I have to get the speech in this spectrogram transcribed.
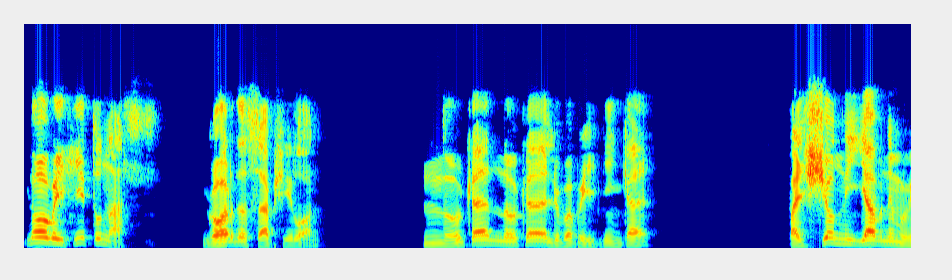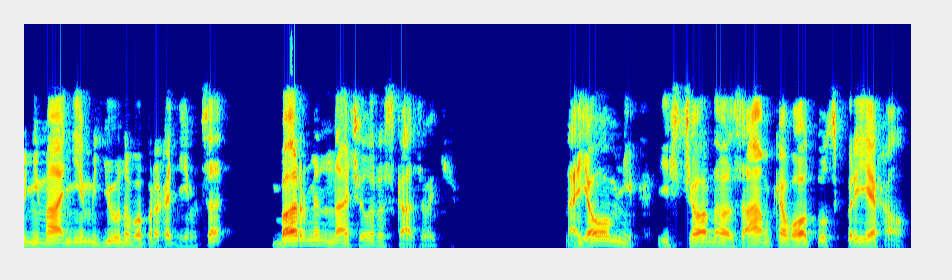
Новый хит у нас», — гордо сообщил он. «Ну-ка, ну-ка, любопытненько». Польщенный явным вниманием юного проходимца, бармен начал рассказывать. Наемник из Черного замка в отпуск приехал.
